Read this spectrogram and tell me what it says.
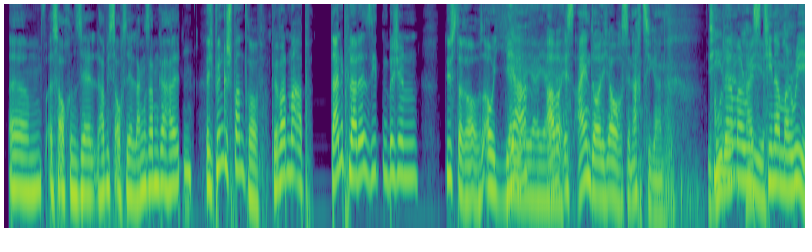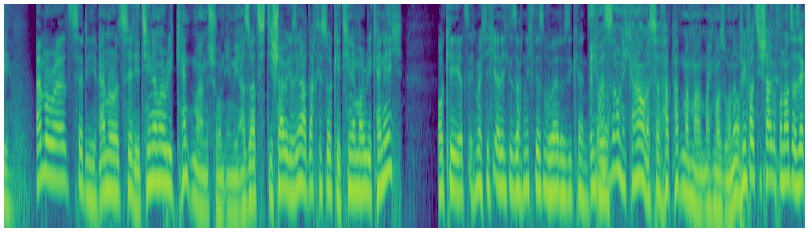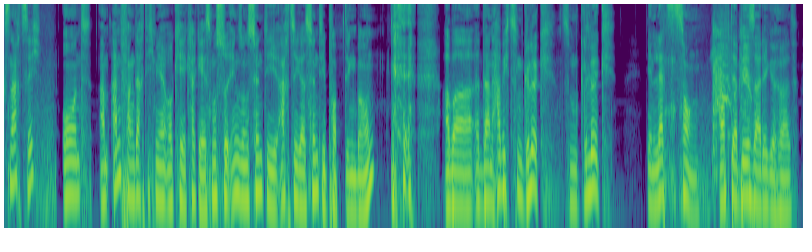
Ähm, ist auch ein sehr, habe ich es auch sehr langsam gehalten. Ich bin gespannt drauf. Wir warten mal ab. Deine Platte sieht ein bisschen düsterer aus. Oh ja, ja, ja, ja. aber ja. ist eindeutig auch aus den 80ern. Die Tina gute Marie. heißt Tina Marie. Emerald City. Emerald City. Tina Marie kennt man schon irgendwie. Also als ich die Scheibe gesehen habe, dachte ich so, okay, Tina Marie kenne ich. Okay, jetzt ich möchte ich ehrlich gesagt nicht wissen, woher du sie kennst. Ich weiß es auch nicht, keine Ahnung. Das hat, hat manchmal, manchmal so. Ne? Auf jeden Fall ist die Scheibe von 1986. Und am Anfang dachte ich mir, okay, kacke, jetzt musst du irgend so ein Synthie, 80er Synthie-Pop-Ding bauen. Aber dann habe ich zum Glück, zum Glück den letzten Song auf der B-Seite gehört.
